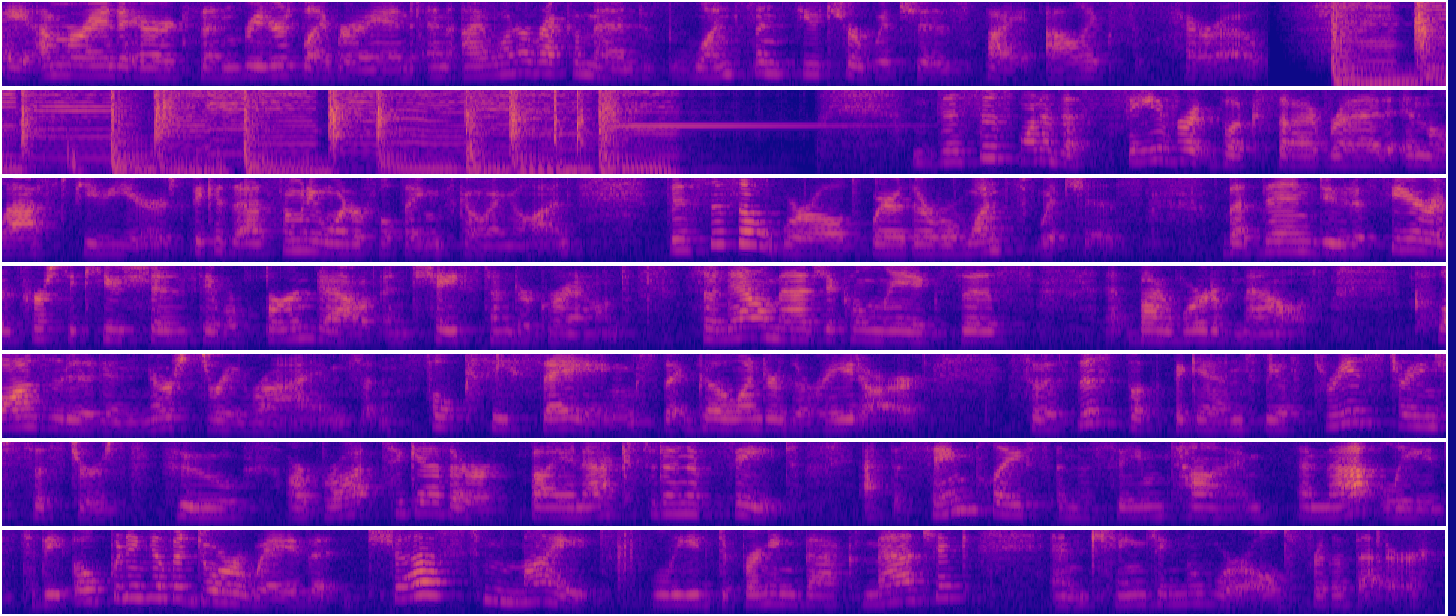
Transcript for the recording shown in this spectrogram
Hi, I'm Miranda Erickson, Reader's Librarian, and I want to recommend Once and Future Witches by Alix Harrow. This is one of the favorite books that I've read in the last few years because it has so many wonderful things going on. This is a world where there were once witches, but then due to fear and persecution, they were burned out and chased underground. So now magic only exists by word of mouth, closeted in nursery rhymes and folksy sayings that go under the radar. So as this book begins, we have three estranged sisters who are brought together by an accident of fate at the same place and the same time. And that leads to the opening of a doorway that just might lead to bringing back magic and changing the world for the better.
